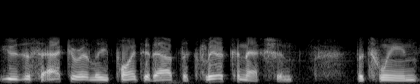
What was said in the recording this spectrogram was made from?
you just accurately pointed out the clear connection between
